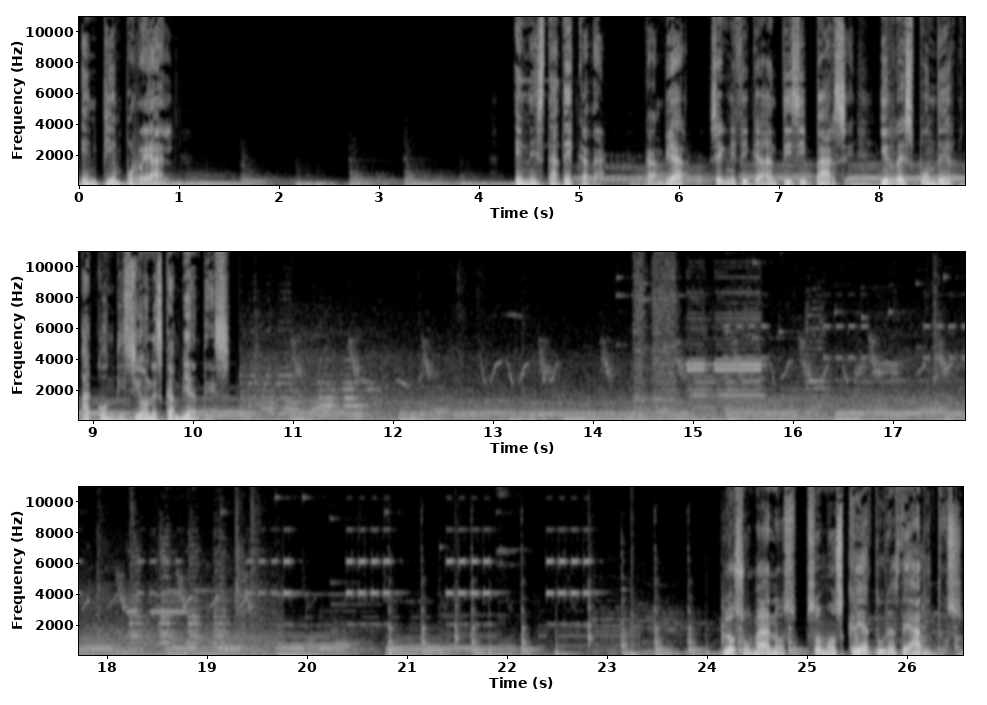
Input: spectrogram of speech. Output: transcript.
en tiempo real. En esta década, cambiar significa anticiparse y responder a condiciones cambiantes. Los humanos somos criaturas de hábitos.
